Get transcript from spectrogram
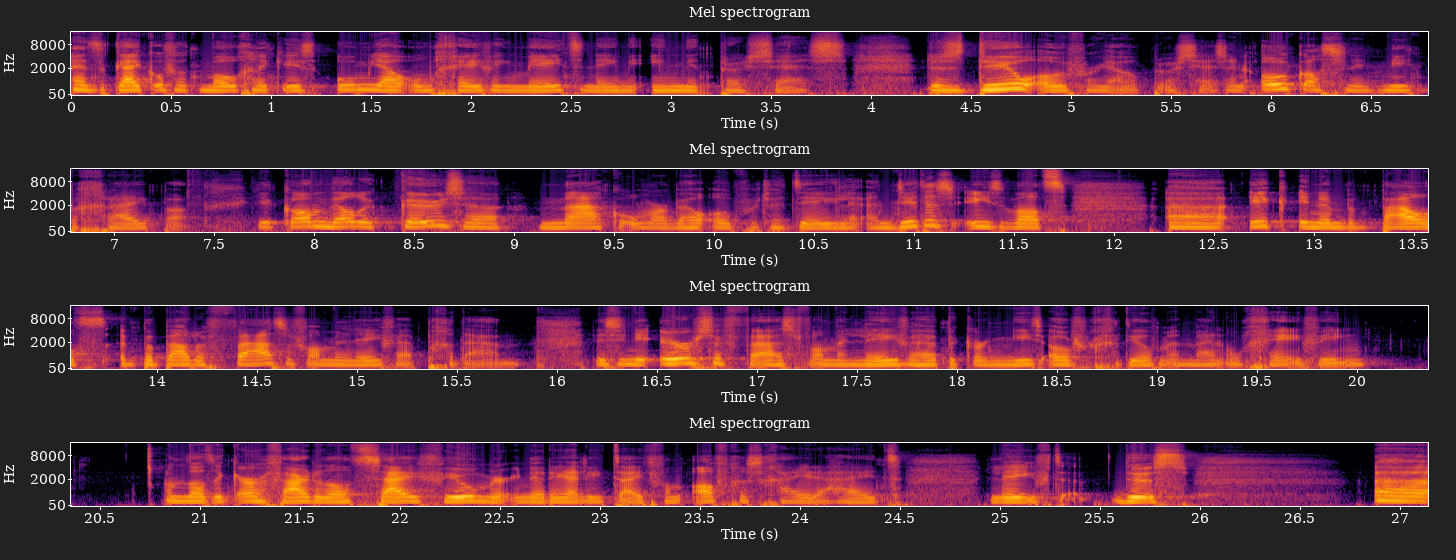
en te kijken of het mogelijk is om jouw omgeving mee te nemen in dit proces. Dus deel over jouw proces. En ook als ze het niet begrijpen. Je kan wel de keuze maken om er wel over te delen. En dit is iets wat uh, ik in een, bepaald, een bepaalde fase van mijn leven heb gedaan. Dus in de eerste fase van mijn leven heb ik er niet over gedeeld met mijn omgeving omdat ik ervaarde dat zij veel meer in de realiteit van afgescheidenheid leefden. Dus uh,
